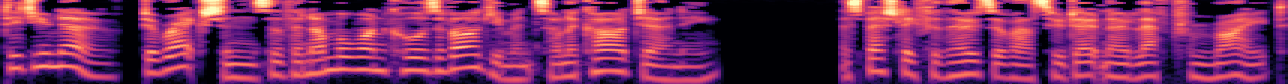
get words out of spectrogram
Did you know directions are the number one cause of arguments on a car journey? Especially for those of us who don't know left from right.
